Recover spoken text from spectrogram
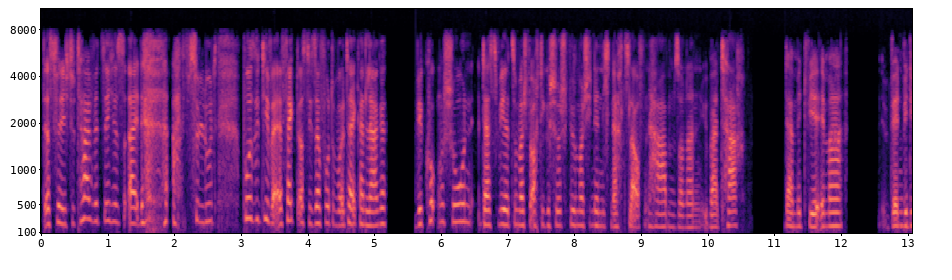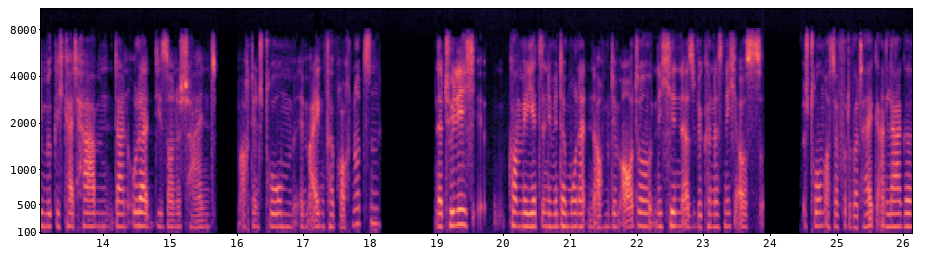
Das finde ich total witzig, ist ein absolut positiver Effekt aus dieser Photovoltaikanlage. Wir gucken schon, dass wir zum Beispiel auch die Geschirrspülmaschine nicht nachts laufen haben, sondern über Tag, damit wir immer, wenn wir die Möglichkeit haben, dann oder die Sonne scheint, auch den Strom im Eigenverbrauch nutzen. Natürlich kommen wir jetzt in den Wintermonaten auch mit dem Auto nicht hin. Also wir können das nicht aus Strom aus der Photovoltaikanlage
